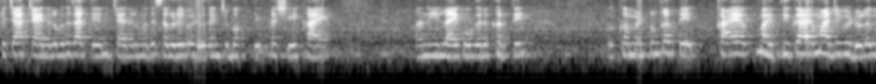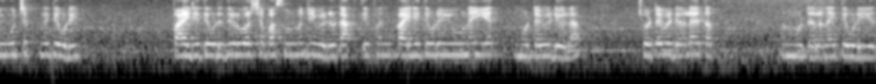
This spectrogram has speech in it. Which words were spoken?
त्याच्या चॅनलमध्ये जाते आणि चॅनलमध्ये सगळे व्हिडिओ त्यांचे बघते कसे काय आणि लाईक वगैरे करते. कमेंट पण करते. काय माहिती काय माझ्या व्हिडिओला मी उचत नाही तेवढे. पाहिजे तेवढे दीड वर्षापासून म्हणजे व्हिडिओ टाकते पण पाहिजे तेवढे व्ह्यू नाही येत मोठ्या व्हिडिओला छोट्या व्हिडिओला येतात पण मोठ्याला नाही तेवढे येत.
